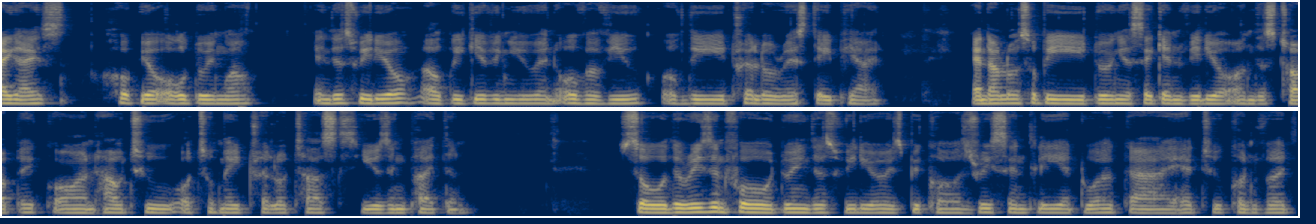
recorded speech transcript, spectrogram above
Hi guys, hope you're all doing well. In this video, I'll be giving you an overview of the Trello REST API. And I'll also be doing a second video on this topic on how to automate Trello tasks using Python. So the reason for doing this video is because recently at work I had to convert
